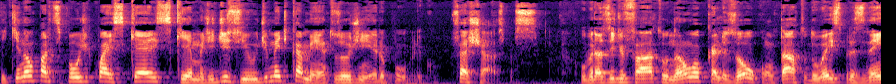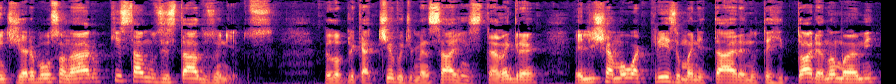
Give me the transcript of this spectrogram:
e que não participou de quaisquer esquema de desvio de medicamentos ou dinheiro público. Fecha aspas. O Brasil de fato não localizou o contato do ex-presidente Jair Bolsonaro, que está nos Estados Unidos. Pelo aplicativo de mensagens Telegram, ele chamou a crise humanitária no território Anomami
